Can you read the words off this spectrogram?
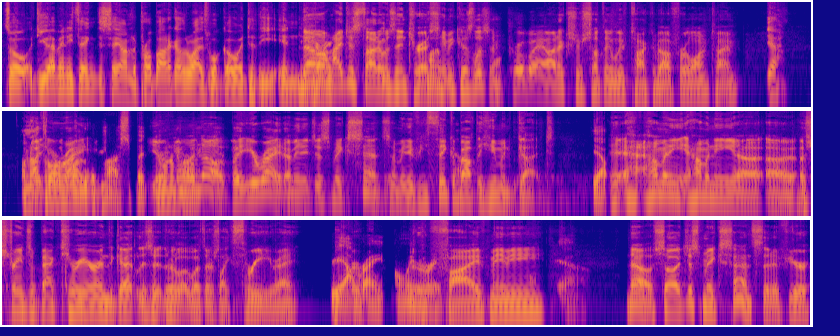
So, do you have anything to say on the probiotic? Otherwise, we'll go into the in. No, I just thought it was interesting because listen, probiotics are something we've talked about for a long time. Yeah. I'm not but throwing right. under the bus, but you're, doing no, no, but you're right. I mean, it just makes sense. I mean, if you think yeah. about the human gut, yeah, how many how many uh, uh, strains of bacteria are in the gut? Is it there? What there's like three, right? Yeah, or, right. Only three, five, maybe. Yeah. No, so it just makes sense that if you're,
